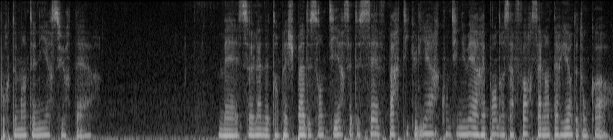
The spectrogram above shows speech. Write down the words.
pour te maintenir sur terre mais cela ne t'empêche pas de sentir cette sève particulière continuer à répandre sa force à l'intérieur de ton corps.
